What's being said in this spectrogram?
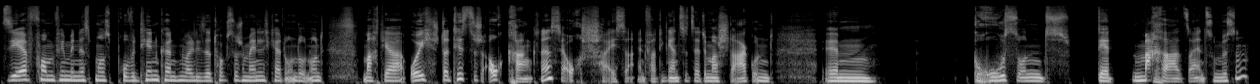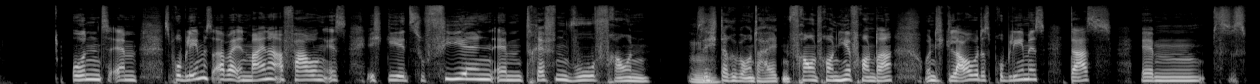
sehr vom Feminismus profitieren könnten, weil diese toxische Männlichkeit und und und macht ja euch statistisch auch krank. Ne? Ist ja auch scheiße, einfach die ganze Zeit immer stark und ähm, groß und der Macher sein zu müssen. Und ähm, das Problem ist aber in meiner Erfahrung ist, ich gehe zu vielen ähm, Treffen, wo Frauen Mhm. sich darüber unterhalten. Frauen, Frauen hier, Frauen da. Und ich glaube, das Problem ist, dass, ähm, das ist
